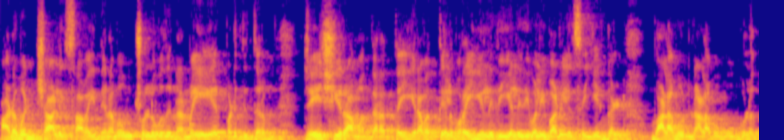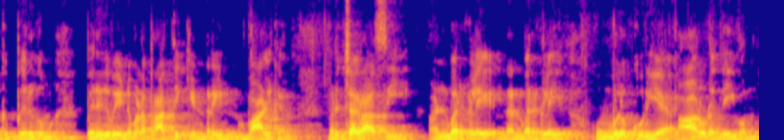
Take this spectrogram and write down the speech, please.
ஹனுமன் சாலிசாவை தினமும் சொல்லுவது நன்மையை ஏற்படுத்தி தரும். ஜெய் ஸ்ரீராம் மந்திரத்தை இருபத்தேழு முறை எழுதி எழுதி வழிபாடுகள் செய்யுங்கள். வளமும் நலமும் உங்களுக்கு பெருகும். பெருக வேண்டுமென பிரார்த்திக்கின்றேன். வாழ்க. விருச்சகராசி அன்பர்களே நண்பர்களே உங்களுக்குரிய ஆரோட தெய்வம்.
